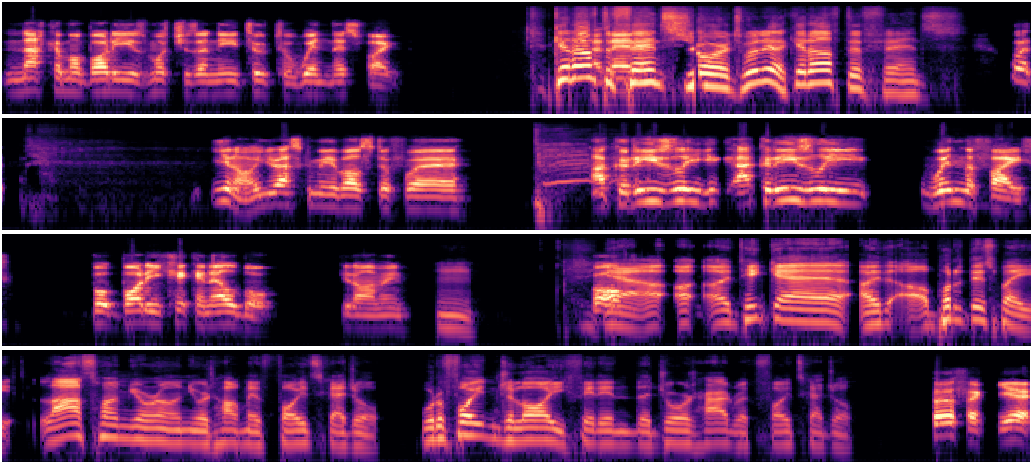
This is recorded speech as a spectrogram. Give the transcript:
knack knacker my body as much as I need to to win this fight. Get off And the then- fence, George. Will you get off the fence? What? You know, you're asking me about stuff where I could easily I could easily win the fight, but body kick and elbow. You know what I mean? Mm. But yeah, I, I think uh, I, I'll put it this way. Last time you were on, you were talking about fight schedule. Would a fight in July fit in the George Hardwick fight schedule? perfect, yeah.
